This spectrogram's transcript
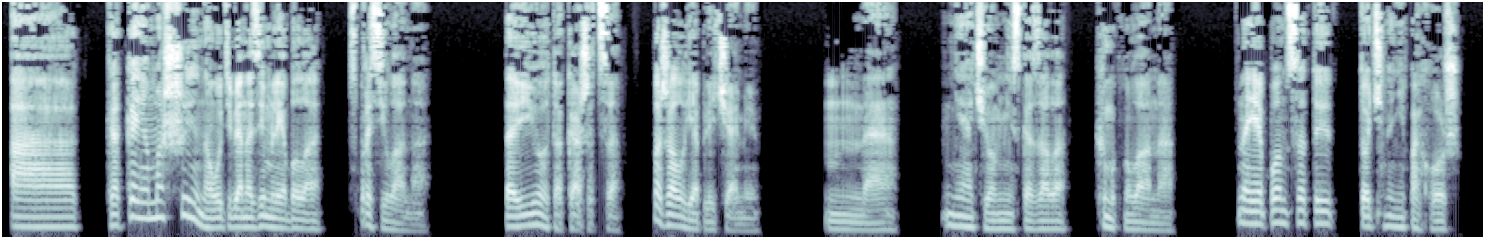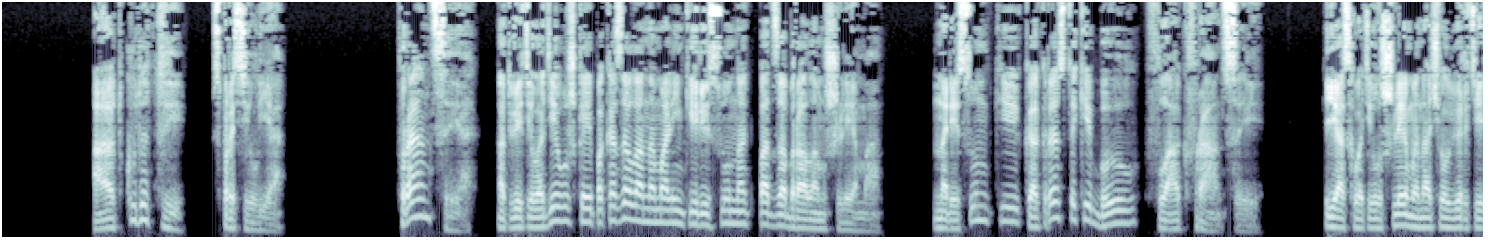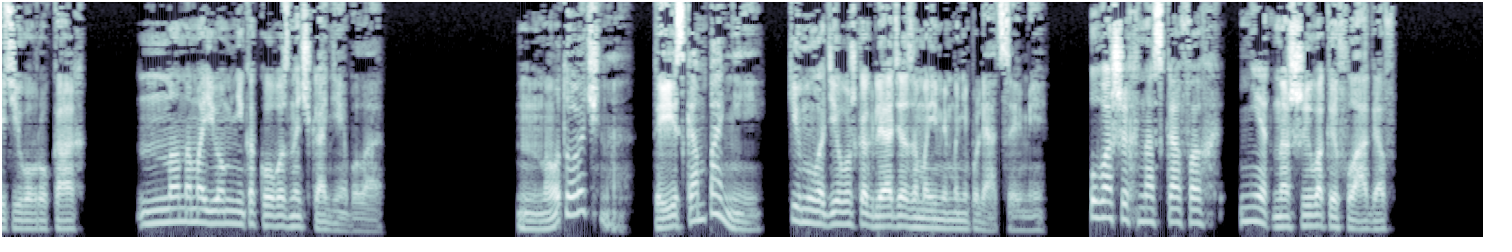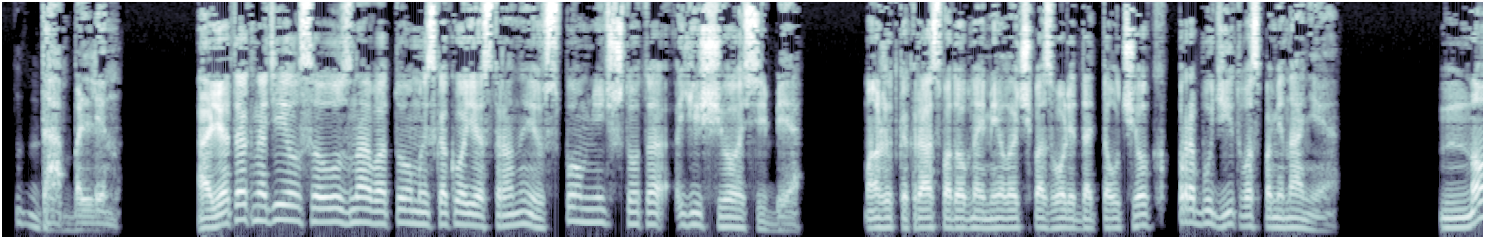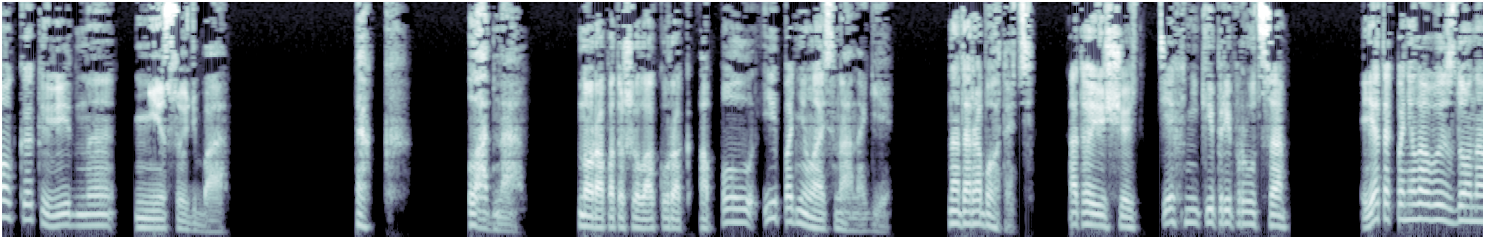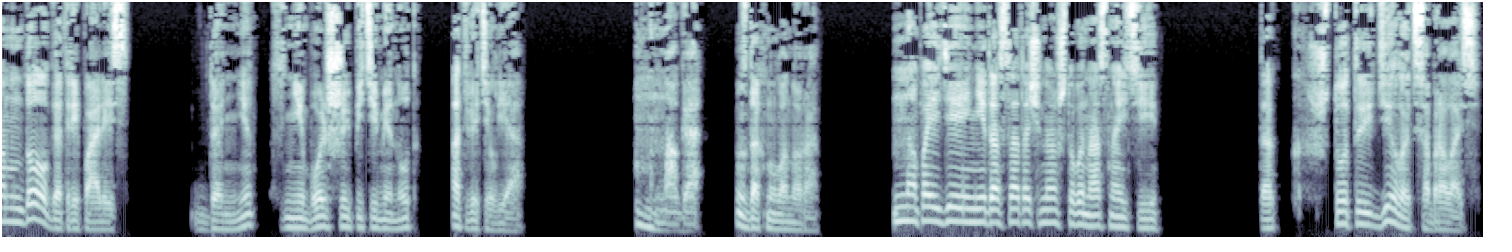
«А какая машина у тебя на земле была?» — спросила она. «Тойота, кажется», — пожал я плечами. «Да, ни о чем не сказала», — хмыкнула она. «На японца ты точно не похож». «А откуда ты?» — спросил я. «Франция», — ответила девушка и показала на маленький рисунок под забралом шлема. На рисунке как раз-таки был флаг Франции. Я схватил шлем и начал вертеть его в руках, но на моем никакого значка не было. «Ну точно, ты из компании», — кивнула девушка, глядя за моими манипуляциями. «У ваших на скафах нет нашивок и флагов, да, блин. А я так надеялся, узнав о том, из какой я страны, вспомнить что-то еще о себе. Может, как раз подобная мелочь позволит дать толчок, пробудит воспоминания. Но, как видно, не судьба. Так, ладно. Нора потушила окурок о пол и поднялась на ноги. Надо работать, а то еще техники припрутся, я так поняла, вы с Доном долго трепались. Да нет, не больше пяти минут, ответил я. Много, вздохнула Нора. Но, по идее, недостаточно, чтобы нас найти. Так что ты делать собралась?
